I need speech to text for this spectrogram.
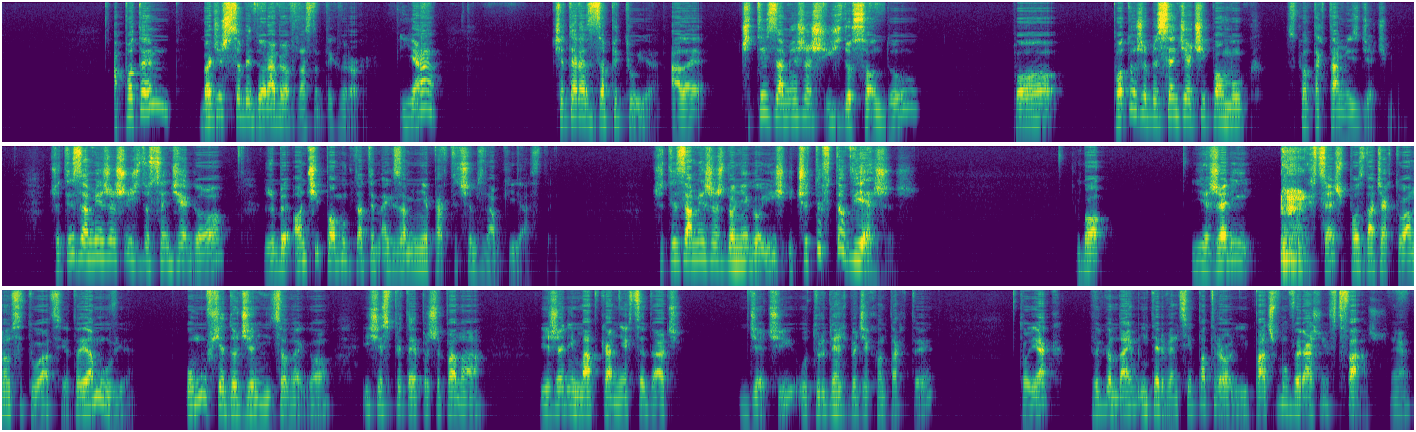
A potem będziesz sobie dorabiał w następnych wyrokach. Ja cię teraz zapytuję, ale czy ty zamierzasz iść do sądu po, po to, żeby sędzia ci pomógł z kontaktami z dziećmi? Czy ty zamierzasz iść do sędziego, żeby on ci pomógł na tym egzaminie praktycznym z nauki jazdy? Czy ty zamierzasz do niego iść i czy ty w to wierzysz? Bo jeżeli chcesz poznać aktualną sytuację, to ja mówię, umów się do dzielnicowego i się spytaj, proszę pana, jeżeli matka nie chce dać dzieci, utrudniać będzie kontakty, to jak wyglądają interwencje patroli? Patrz mu wyraźnie w twarz, nie?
